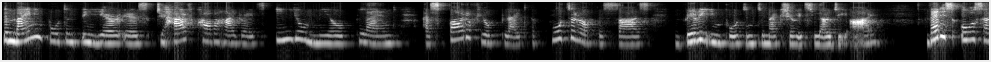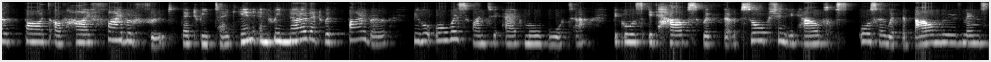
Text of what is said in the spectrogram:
The main important thing here is to have carbohydrates in your meal planned as part of your plate, a quarter of the size, very important to make sure it's low GI. That is also part of high fiber food that we take in, and we know that with fiber, we will always want to add more water because it helps with the absorption, it helps also with the bowel movements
